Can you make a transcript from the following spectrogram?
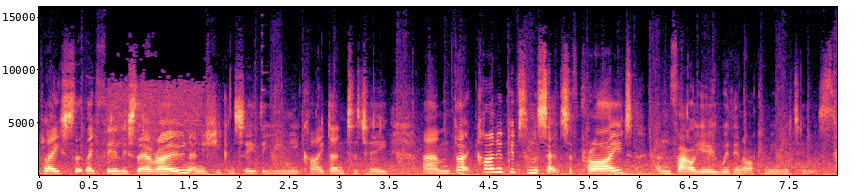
place that they feel is their own and as you can see the unique identity. Um, that kind of gives them a sense of pride and value within our communities.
